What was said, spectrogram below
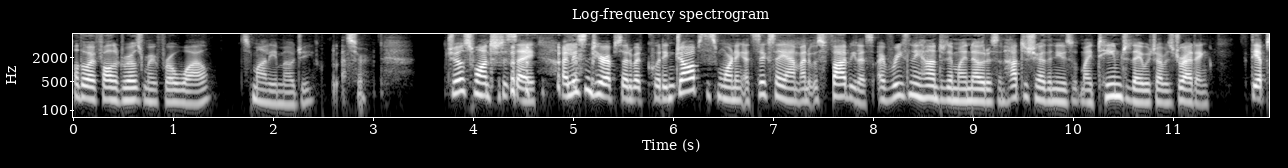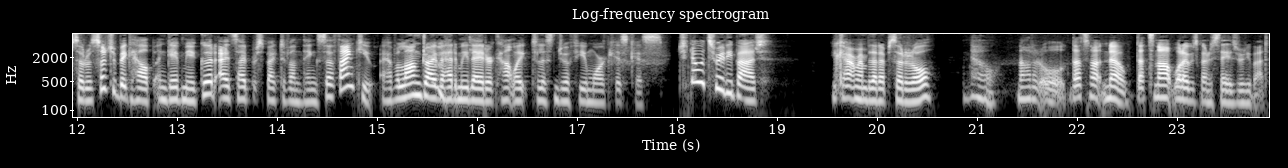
although I followed Rosemary for a while. Smiley emoji. Bless her. Just wanted to say, I listened to your episode about quitting jobs this morning at 6 a.m. and it was fabulous. I've recently handed in my notice and had to share the news with my team today, which I was dreading. The episode was such a big help and gave me a good outside perspective on things, so thank you. I have a long drive ahead of me later. Can't wait to listen to a few more kiss kiss. Do you know what's really bad? You can't remember that episode at all? No, not at all. That's not, no, that's not what I was going to say is really bad.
